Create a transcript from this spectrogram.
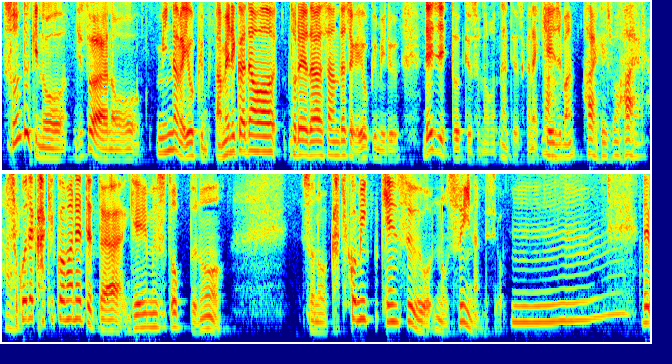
その時の、実はあの、みんながよく、アメリカのトレーダーさんたちがよく見る、レジットっていうその、なんていうんですかね、掲示板？はい、掲示板、はい。そこで書き込まれてたゲームストップの、その書き込み件数の推移なんですよ。で、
